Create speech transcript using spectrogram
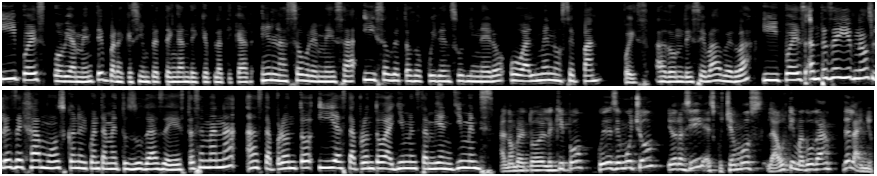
Y pues obviamente para que siempre tengan de qué platicar en la sobremesa y sobre todo cuiden su dinero o al menos sepan pues a dónde se va, ¿verdad? Y pues antes de irnos, les dejamos con el cuéntame tus dudas de esta semana. Hasta pronto y hasta pronto a Jimens también. Jimens. A nombre de todo el equipo, cuídense mucho y ahora sí, escuchemos la última duda del año.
